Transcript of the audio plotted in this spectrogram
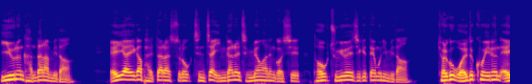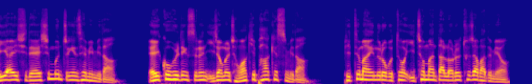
이유는 간단합니다. AI가 발달할수록 진짜 인간을 증명하는 것이 더욱 중요해지기 때문입니다. 결국 월드코인은 AI 시대의 신분증인 셈입니다. 에이코 홀딩스는 이 점을 정확히 파악했습니다. 비트마인으로부터 2천만 달러를 투자받으며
